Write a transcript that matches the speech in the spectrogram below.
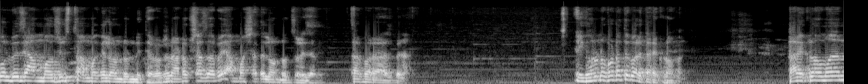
বলবে যে আম্মা অসুস্থ, আম্মাকে লন্ডন নিতে হবে। নাটক সাজাবে, আম্মার সাথে লন্ডন চলে যাবে, তারপরে আসবে না। এই ঘটনা ঘটাতে পারে তারেক রহমান। তারেক রহমান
